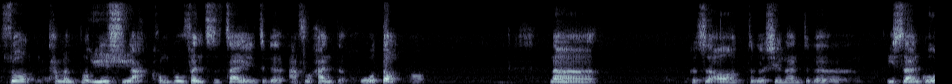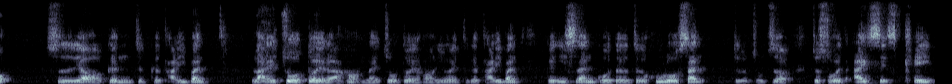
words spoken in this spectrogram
说，他们不允许啊恐怖分子在这个阿富汗的活动哦。那。可是哦，这个显然这个伊斯兰国是要跟这个塔利班来作对了哈，来作对哈，因为这个塔利班跟伊斯兰国的这个呼罗珊这个组织哦，就所谓的 ISIS K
